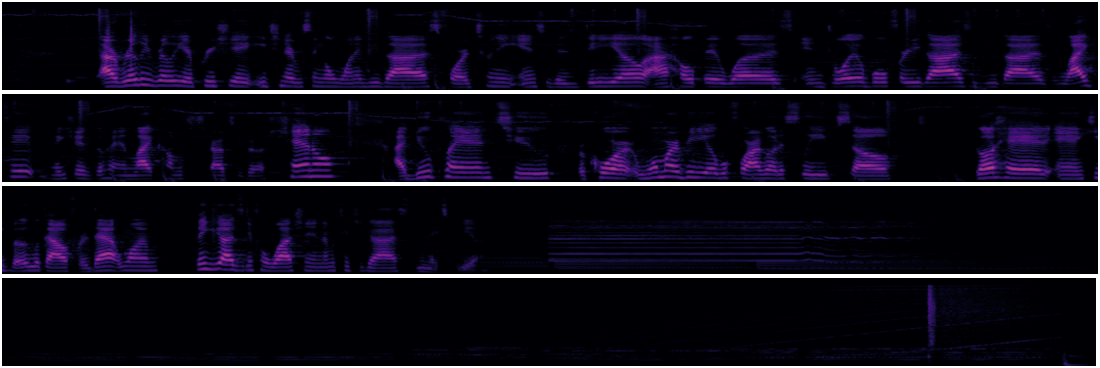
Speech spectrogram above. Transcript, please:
I really, really appreciate each and every single one of you guys for tuning into this video. I hope it was enjoyable for you guys. If you guys liked it, make sure to go ahead and like, comment, subscribe to your girl's channel. I do plan to record one more video before I go to sleep. So go ahead and keep a lookout for that one. Thank you guys again for watching. I'm gonna catch you guys in the next video.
